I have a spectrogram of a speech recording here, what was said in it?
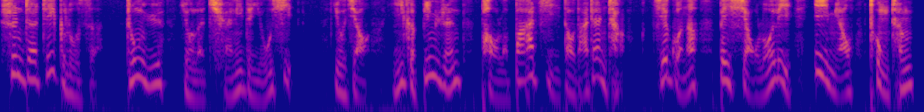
顺着这个路子，终于有了《权力的游戏》。又叫一个兵人跑了八季到达战场，结果呢被小萝莉一秒捅成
